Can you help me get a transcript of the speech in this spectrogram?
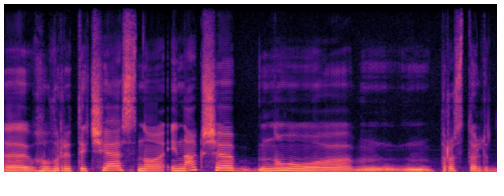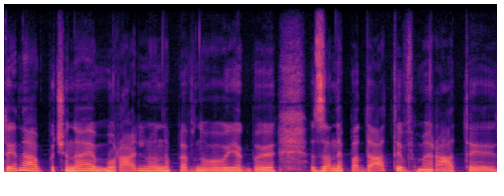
е, говорити чесно. Інакше, ну просто людина починає морально, напевно, якби занепадати, вмирати,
